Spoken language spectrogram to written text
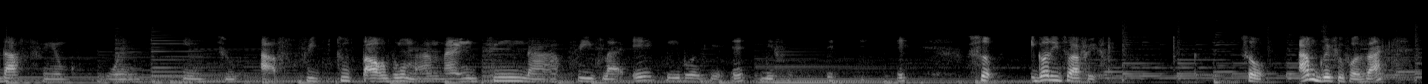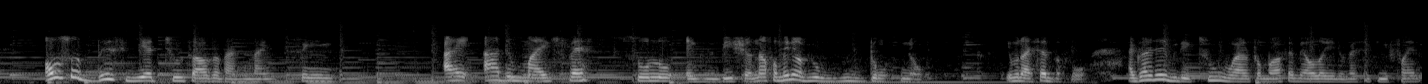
That film went into Africa 2019 Africa like eh, eh, eh, eh, eh. So it got into Africa. So I'm grateful for that. Also, this year 2019, I had my first solo exhibition. Now, for many of you who don't know, even though I said before, I graduated with a 2 1 from Obafemi Awolowo University Fine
